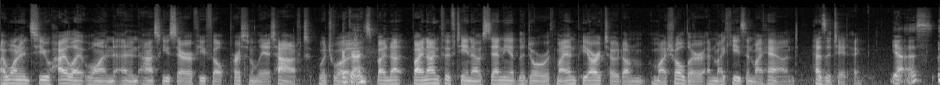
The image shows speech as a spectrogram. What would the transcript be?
I wanted to highlight one and ask you, Sarah, if you felt personally attacked, which was Okay. by ni- by nine fifteen. I was standing at the door with my NPR tote on my shoulder and my keys in my hand, hesitating. yes.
